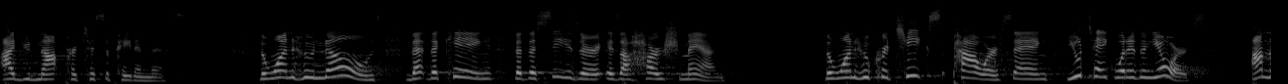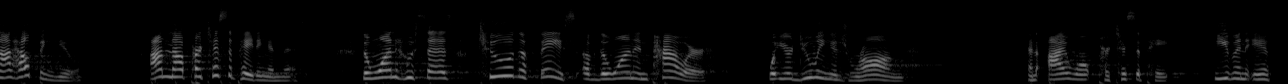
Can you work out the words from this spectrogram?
I do not participate in this." The one who knows that the king, that the Caesar is a harsh man. The one who critiques power, saying, You take what isn't yours. I'm not helping you. I'm not participating in this. The one who says to the face of the one in power, What you're doing is wrong and I won't participate, even if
